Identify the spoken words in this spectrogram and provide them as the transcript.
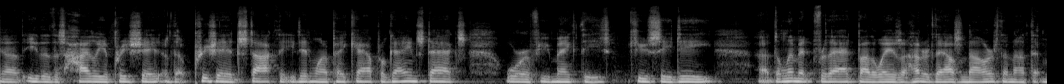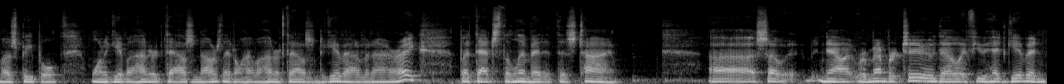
uh, either the highly appreciated the appreciated stock that you didn't want to pay capital gains tax, or if you make the QCD. Uh, the limit for that, by the way, is $100,000. Though not that most people want to give $100,000. They don't have 100,000 to give out of an IRA, but that's the limit at this time. Uh, so now remember too, though, if you had given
